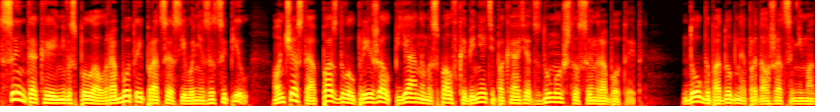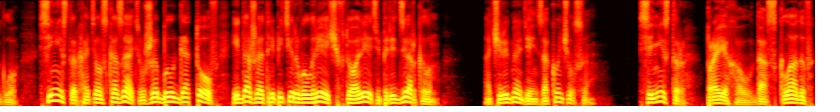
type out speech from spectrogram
Сын так и не воспылал работой, процесс его не зацепил. Он часто опаздывал, приезжал пьяным и спал в кабинете, пока отец думал, что сын работает. Долго подобное продолжаться не могло. Синистер хотел сказать, уже был готов и даже отрепетировал речь в туалете перед зеркалом. Очередной день закончился. Синистер проехал до складов,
